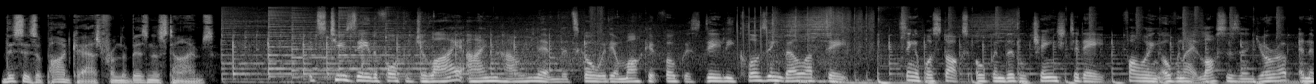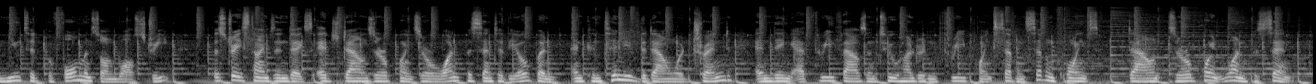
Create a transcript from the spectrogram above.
This is a podcast from the Business Times. It's Tuesday, the 4th of July. I'm Howie Lim. Let's go with your market focused daily closing bell update. Singapore stocks opened little change today, following overnight losses in Europe and a muted performance on Wall Street. The Straits Times Index edged down 0.01% at the open and continued the downward trend, ending at 3,203.77 points, down 0.1%.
